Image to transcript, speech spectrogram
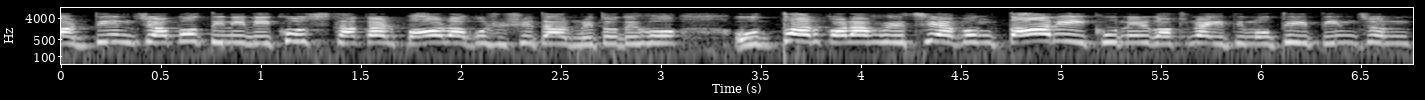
আট দিন যাবৎ তিনি নিখোঁজ থাকার পর অবশেষে তার মৃতদেহ উদ্ধার করা হয়েছে এবং তার এই খুনের ঘটনায় ইতিমধ্যেই তিনজন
